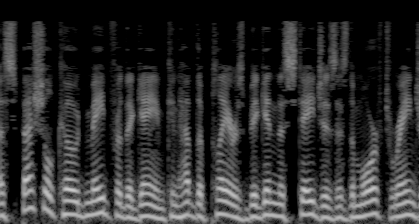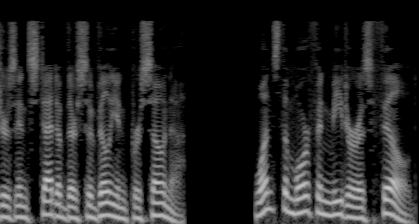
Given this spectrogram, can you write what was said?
A special code made for the game can have the players begin the stages as the morphed Rangers instead of their civilian persona. Once the morphin meter is filled,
